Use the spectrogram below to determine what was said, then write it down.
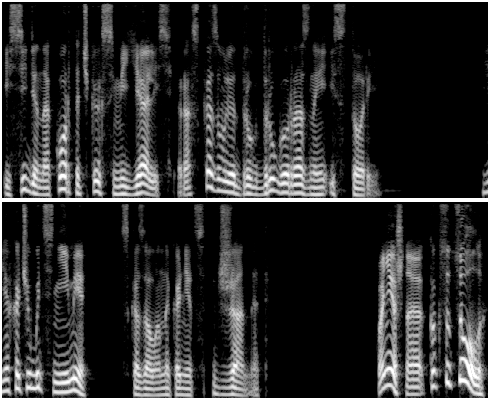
и, сидя на корточках, смеялись, рассказывали друг другу разные истории. «Я хочу быть с ними», — сказала, наконец, Джанет. «Конечно, как социолог»,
